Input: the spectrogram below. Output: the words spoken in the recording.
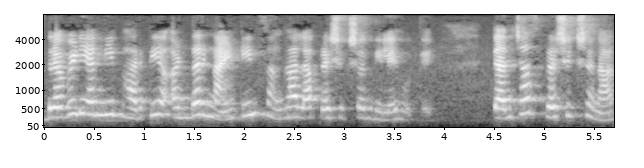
द्रविड यांनी भारतीय अंडर नाईन्टीन संघाला प्रशिक्षण दिले होते. त्यांच्याच प्रशिक्षणात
